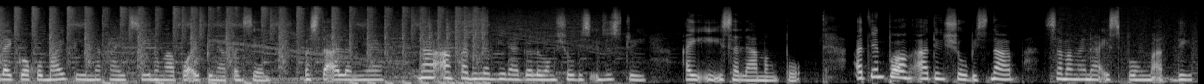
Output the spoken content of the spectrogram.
like Coco Martin na kahit sino nga po ay pinapansin, basta alam niya na ang kanilang ginagalawang showbiz industry ay iisa lamang po. At yan po ang ating showbiz snap sa mga nais pong ma-update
